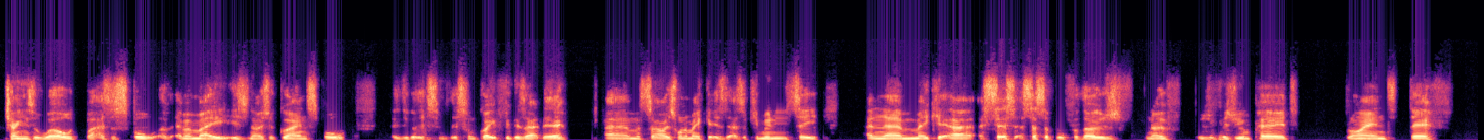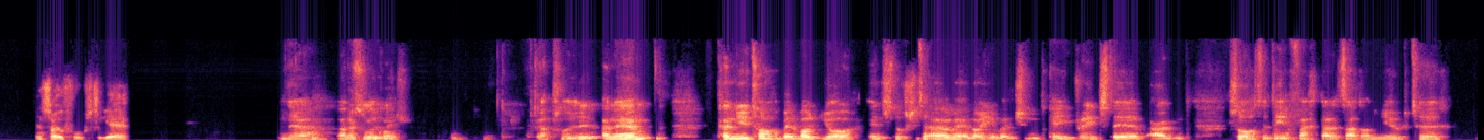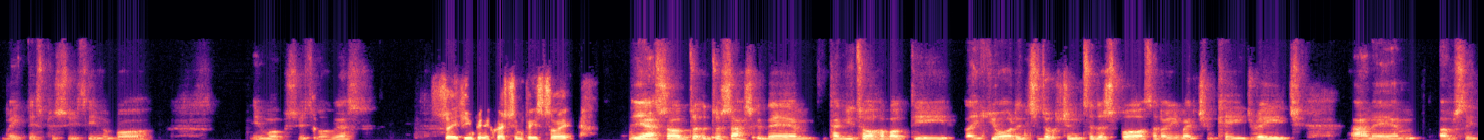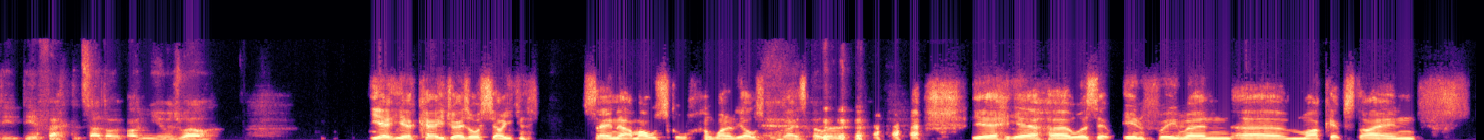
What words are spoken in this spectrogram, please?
change the world, but as a sport of MMA is, you know, it's a grand sport. There's, got, there's, some, great figures out there. Um, so I just want to make it as, as a community and um, make it uh, access, accessible for those, you know, who's visually impaired, blind, deaf, and so forth. So yeah, Yeah, absolutely. Absolutely. And um, can you talk a bit about your introduction to MMA? I know you mentioned cage rage there and sort of the effect that it's had on you to make this pursuit even more, even more pursuitable, I guess. So if you can repeat the question, please. Sorry. Yeah, so I'm ju- just asking, um, can you talk about the like your introduction to the sport? I know you mentioned cage rage, and um, obviously the, the effect it's had on, on you as well. Yeah, yeah. Cage Rage. obviously you can saying that I'm old school. I'm one of the old school guys. So, uh, yeah, yeah. Uh, was it Ian Freeman, uh, Mark Epstein?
